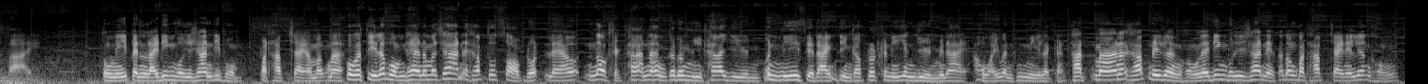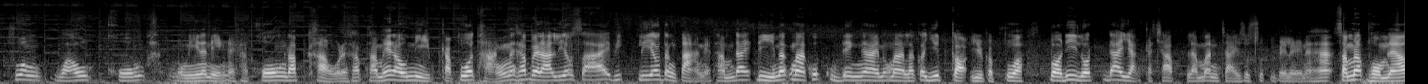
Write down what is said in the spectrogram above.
สบายๆ ตรงนี้เป็น riding position ที่ผมประทับใจเอามากๆ ปกติแล้วผมแทนธรรมชาตินะครับ ทดสอบรถแล้วนอกจากท่านั่งก็ต้องมีท่ายืน วันนี้เสียดายจริงๆครับ รถคันนี้ยังยืนไม่ได้ เอาไว้วันพรุ่งนี้แล้วกัน ถัดมานะครับในเรื่องของ riding position เนี่ยก็ต้องประทับใจในเรื่องของช่วงเว้า ค้งถังตรงนี้นั่นเองนะครับโค้งรับเข่านะครับทำให้เราหนีบกับตัวถังนะครับเวลาเลี้ยวซ้ายพลิกเลี้ยวต่างๆเนี่ยทำได้ดีมากๆควบคุมได้ง่ายมากๆ แล้วก็ยึดเกาะอยู่กับตัวบอดี้รถได้อย่างกระชับ และมั่นใจสุดๆไปเลยนะฮะสำหรับผมแล้ว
